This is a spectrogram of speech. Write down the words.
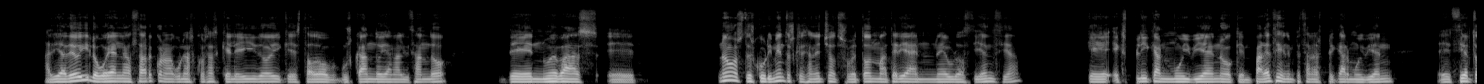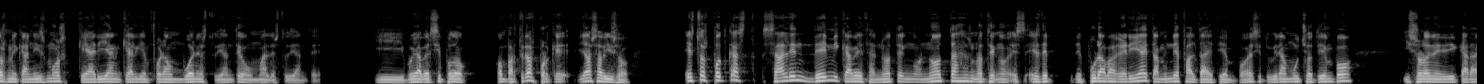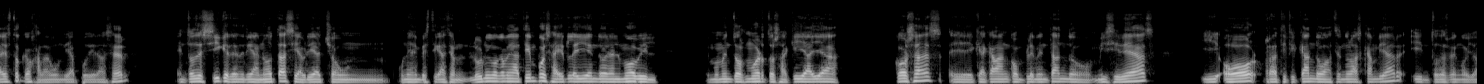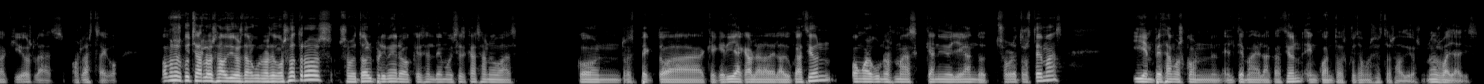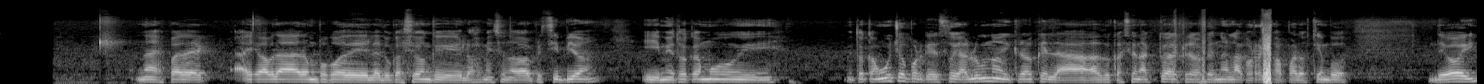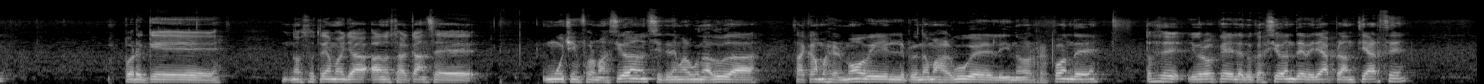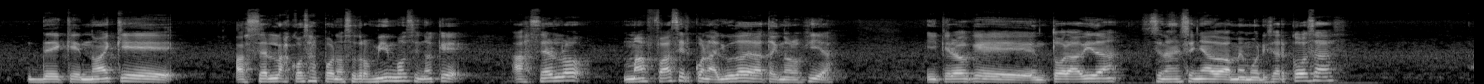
a día de hoy. Lo voy a enlazar con algunas cosas que he leído y que he estado buscando y analizando de nuevas, eh, nuevos descubrimientos que se han hecho, sobre todo en materia de neurociencia, que explican muy bien o que parecen empezar a explicar muy bien eh, ciertos mecanismos que harían que alguien fuera un buen estudiante o un mal estudiante. Y voy a ver si puedo compartirlos porque ya os aviso, estos podcasts salen de mi cabeza, no tengo notas, no tengo, es, de, pura vaguería y también de falta de tiempo. ¿eh? Si tuviera mucho tiempo y solo me dedicara a esto, que ojalá algún día pudiera ser, entonces sí que tendría notas y habría hecho una investigación. Lo único que me da tiempo es ir leyendo en el móvil, en momentos muertos, aquí y allá, cosas eh, que acaban complementando mis ideas y o ratificando o haciéndolas cambiar y entonces vengo yo aquí os las, os las traigo. Vamos a escuchar los audios de algunos de vosotros, sobre todo el primero, que es el de Moisés Casanovas, con respecto a que quería que hablara de la educación. Pongo algunos más que han ido llegando sobre otros temas y empezamos con el tema de la educación en cuanto escuchamos estos audios. No os vayáis. Nada, después de ahí va a hablar un poco de la educación que los has mencionado al principio y me toca muy me toca mucho porque soy alumno y creo que la educación actual creo que no es la correcta para los tiempos de hoy porque nosotros tenemos ya a nuestro alcance mucha información si tenemos alguna duda sacamos el móvil le preguntamos al Google y nos responde. Entonces yo creo que la educación debería plantearse de que no hay que hacer las cosas por nosotros mismos sino que hacerlo más fácil con la ayuda de la tecnología y creo que en toda la vida se nos ha enseñado a memorizar cosas,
